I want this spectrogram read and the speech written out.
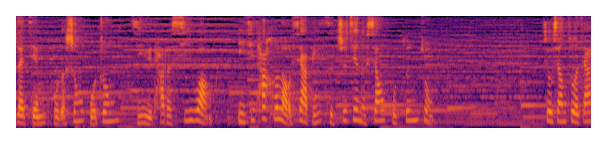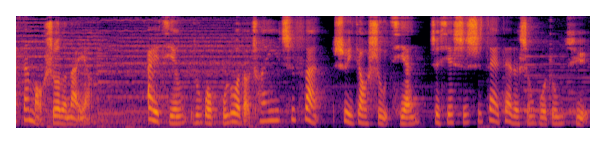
在简朴的生活中给予她的希望，以及她和老夏彼此之间的相互尊重。就像作家三毛说的那样。爱情如果不落到穿衣、吃饭、睡觉、数钱这些实实在在的生活中去，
